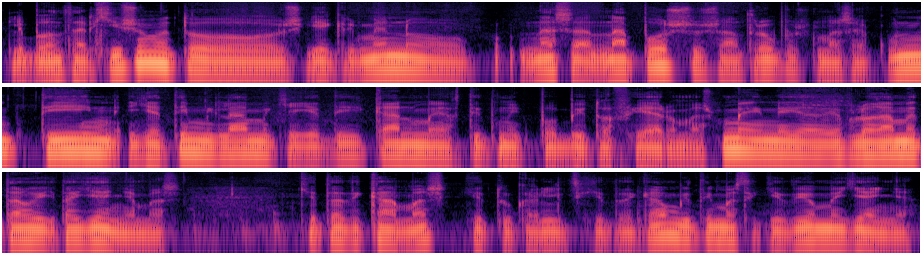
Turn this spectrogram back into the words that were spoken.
Λοιπόν, θα αρχίσω με το συγκεκριμένο, να, να πω στους ανθρώπους που μας ακούν τι, γιατί μιλάμε και γιατί κάνουμε αυτή την εκπομπή, το αφιέρωμα. Α πούμε, είναι ευλογάμε τα, τα γένια μας και τα δικά μας και του Καλίτσι και τα δικά μου, γιατί είμαστε και δύο με γένια.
